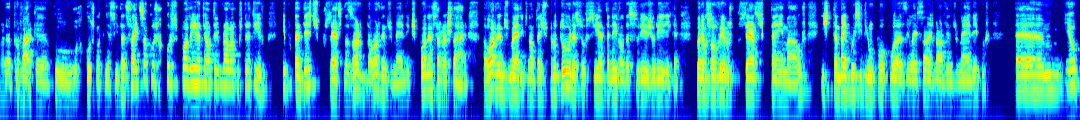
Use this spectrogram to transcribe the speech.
É? A provar que, que o, o, recurso não tinha sido aceito, só que os recursos podem ir até ao tribunal administrativo. E, portanto, estes processos das or da Ordem dos Médicos podem se arrastar. A Ordem dos Médicos não tem estrutura suficiente a nível da assessoria jurídica para resolver os processos que tem em mãos. Isto também coincidiu um pouco com as eleições na Ordem dos Médicos. eu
